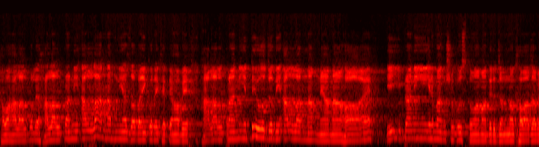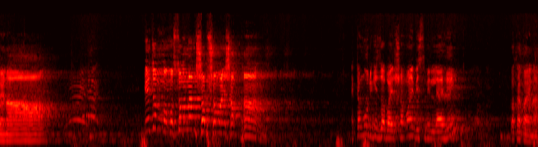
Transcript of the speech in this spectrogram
খাওয়া হালাল বলে হালাল প্রাণী আল্লাহর নাম নিয়ে জবাই করে খেতে হবে। হালাল প্রাণীতেও যদি আল্লাহর নাম নেওয়া না হয়, এই প্রাণীর মাংস গোস্ত আমাদের জন্য খাওয়া যাবে না। এজন্য মুসলমান সব সময় সাবধান। একটা মুরগি জবাইয়ের সময় বিসমিল্লাহি কথা কয় না।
